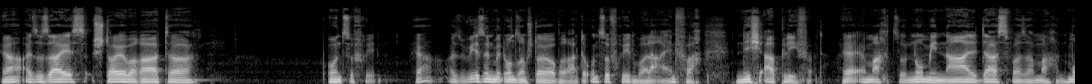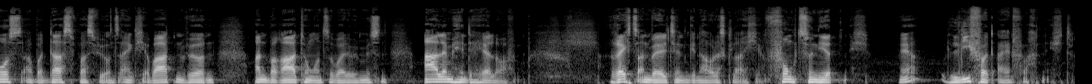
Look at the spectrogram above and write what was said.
Ja, also sei es Steuerberater unzufrieden. Ja, also wir sind mit unserem Steuerberater unzufrieden, weil er einfach nicht abliefert. Ja, er macht so nominal das, was er machen muss, aber das, was wir uns eigentlich erwarten würden an Beratung und so weiter, wir müssen allem hinterherlaufen. Rechtsanwältin genau das Gleiche. Funktioniert nicht. Ja, liefert einfach nicht.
